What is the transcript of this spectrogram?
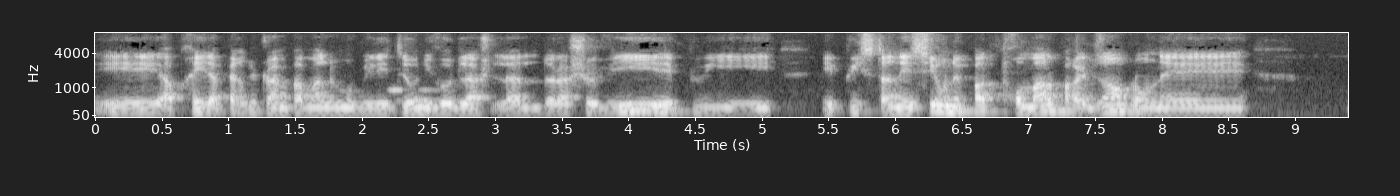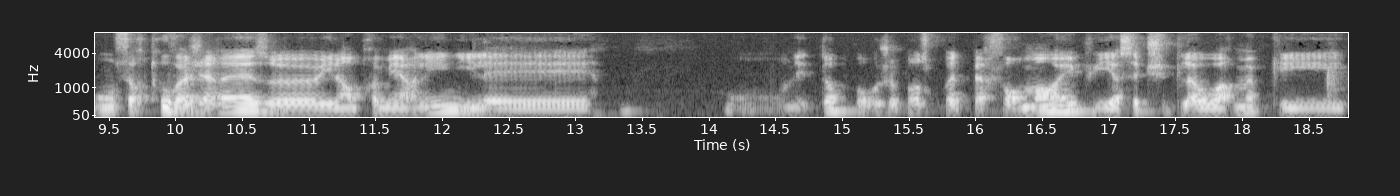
Et après, il a perdu quand même pas mal de mobilité au niveau de la, la de la cheville. Et puis, et puis cette année-ci, on n'est pas trop mal, par exemple. On est, on se retrouve à Jerez. Euh, il est en première ligne. Il est, on est top pour, je pense, pour être performant. Et puis il y a cette chute là au warm-up qui,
